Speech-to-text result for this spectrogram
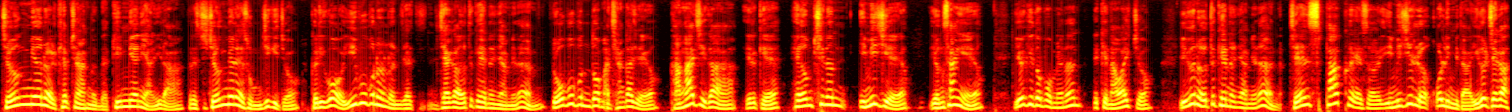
정면을 캡처한 겁니다. 뒷면이 아니라 그래서 정면에서 움직이죠. 그리고 이 부분은 이제 제가 어떻게 했느냐면은 이 부분도 마찬가지예요. 강아지가 이렇게 헤엄치는 이미지예요. 영상이에요. 여기도 보면은 이렇게 나와 있죠. 이거는 어떻게 했느냐면은 젠 스파크에서 이미지를 올립니다. 이걸 제가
